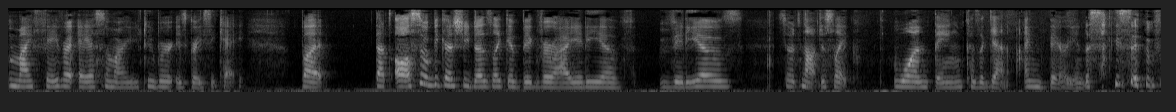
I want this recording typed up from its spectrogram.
my favorite ASMR YouTuber is Gracie K. But that's also because she does like a big variety of videos. So it's not just like one thing because again, I'm very indecisive.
